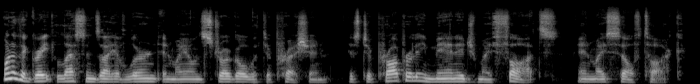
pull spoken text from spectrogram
One of the great lessons I have learned in my own struggle with depression is to properly manage my thoughts and my self talk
